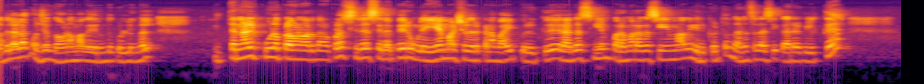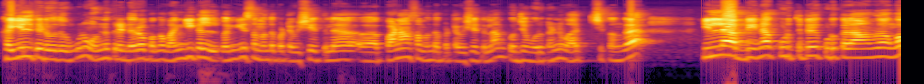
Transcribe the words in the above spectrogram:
அதிலெல்லாம் கொஞ்சம் கவனமாக இருந்து கொள்ளுங்கள். இத்தனை நாள் கூட பழவனாக இருந்தாலும் கூட சில சில பேர் உங்களை ஏமாற்றுவதற்கான வாய்ப்பு இருக்குது ரகசியம் பரம ரகசியமாக இருக்கட்டும். தனுசு ராசிக்காரர்களுக்கு கையெழுத்திடுவதற்கும் ஒன்றுக்கு ரெண்டு ரூபா பக்கம் வங்கிகள் வங்கி சம்மந்தப்பட்ட விஷயத்தில் பணம் சம்மந்தப்பட்ட விஷயத்தெல்லாம் கொஞ்சம் ஒரு கண்ணு வச்சுக்கோங்க இல்லை அப்படின்னா கொடுத்துட்டு கொடுக்கலாமவங்க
